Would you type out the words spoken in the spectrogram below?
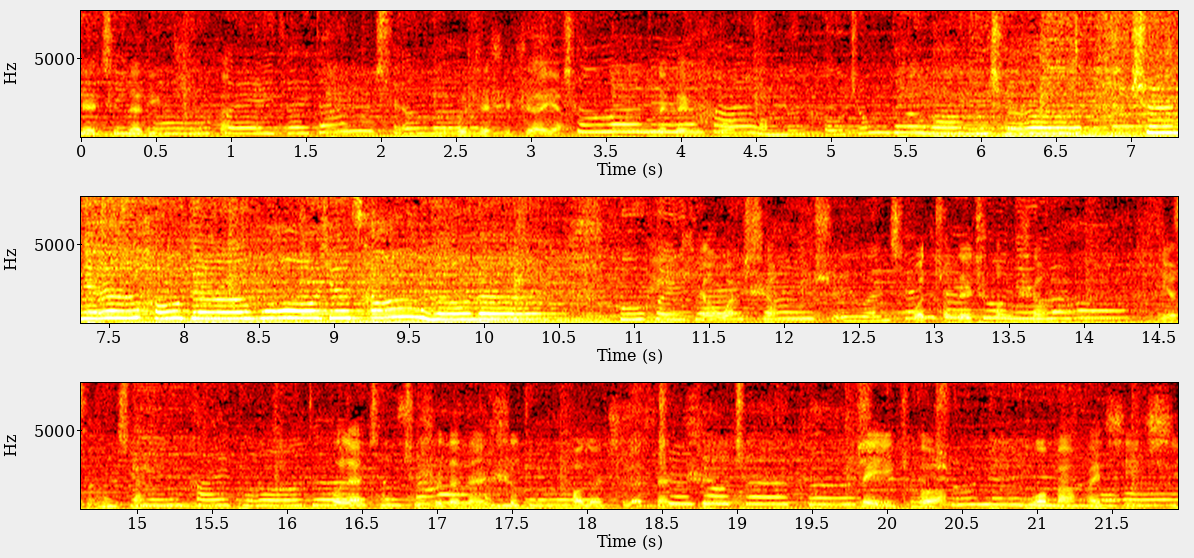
认真的聆听吧。如果真是这样，那该有多好！那一天晚上，我躺在床上，面红发黑。后来同宿舍的男生讨论起了三只，那一刻。我满怀欣喜，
